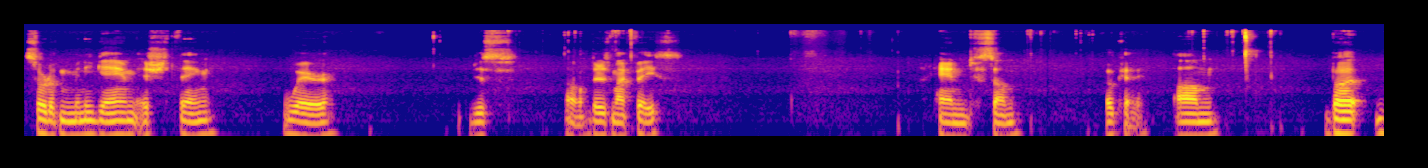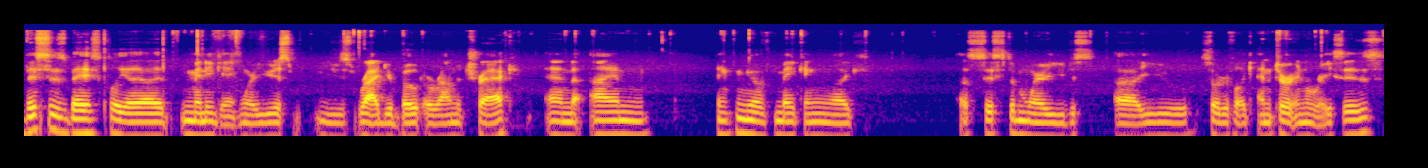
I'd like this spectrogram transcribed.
sort of mini game-ish thing where just, oh, there's my face and some. Okay. Um, but this is basically a mini game where you just you just ride your boat around a track, and I'm thinking of making like a system where you just uh, you sort of like enter in races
